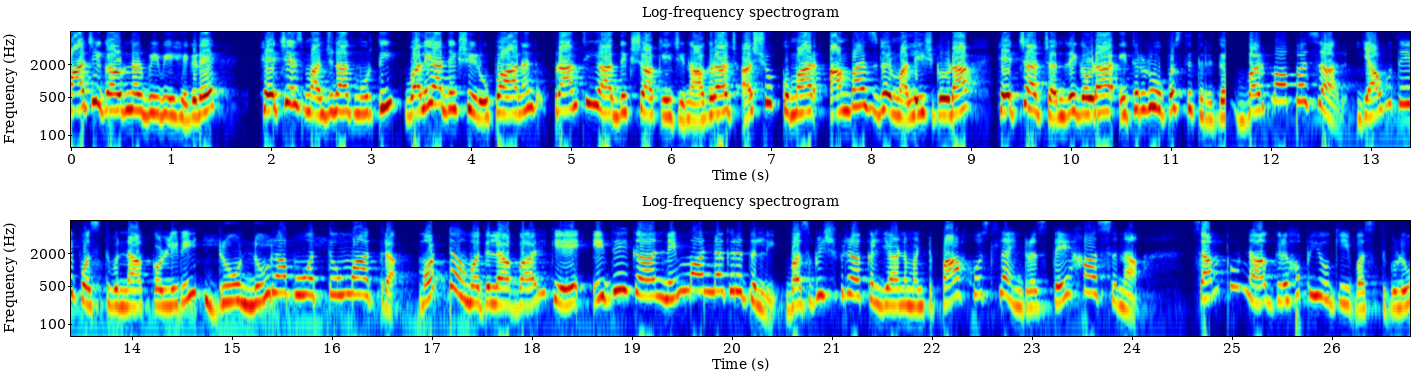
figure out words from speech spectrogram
ಮಾಜಿ governor BV Hegde HS Manjunath Murthy, ವಲಯಾಧ್ಯಕ್ಷೆ ರೂಪಾ ಆನಂದ್, ಪ್ರಾಂತೀಯ ಅಧ್ಯಕ್ಷ KG Nagaraj, Ashok Kumar, ambassador Mallesh Gowda, HR Chandregowda ಇತರರು ಉಪಸ್ಥಿತರಿದ್ದರು. ಬರ್ಮಾ ಬಜಾರ್ ಯಾವುದೇ ವಸ್ತುವನ್ನ ಕೊಳ್ಳಿರಿ ಡ್ರೂ ನೂರ ಮೂವತ್ತು ಮಾತ್ರ. ಮೊಟ್ಟ ಮೊದಲ ಬಾರಿಗೆ ಇದೀಗ ನಿಮ್ಮ ನಗರದಲ್ಲಿ ಬಸವೇಶ್ವರ ಕಲ್ಯಾಣ ಮಂಟಪ ಹೊಸ್ಲೈನ್ ರಸ್ತೆ ಹಾಸನ. ಸಂಪೂರ್ಣ ಗೃಹೋಪಯೋಗಿ ವಸ್ತುಗಳು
